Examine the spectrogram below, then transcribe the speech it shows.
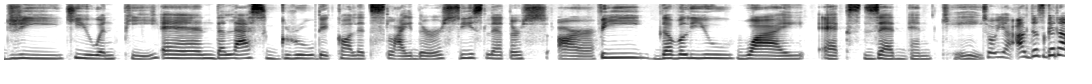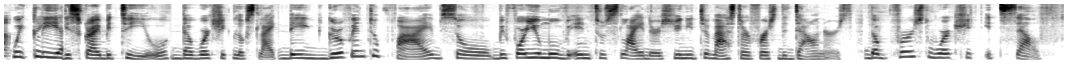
G, Q, and P. And the last group, they call it sliders. These letters are V, W, Y, X, Z, and K. So yeah, I'll just gonna quickly describe it to you. The worksheet looks like they group into five. So before you move into sliders, you need to master first the downers. The first worksheet itself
